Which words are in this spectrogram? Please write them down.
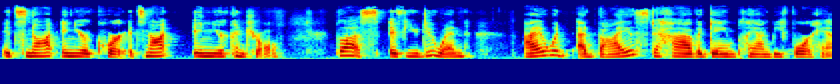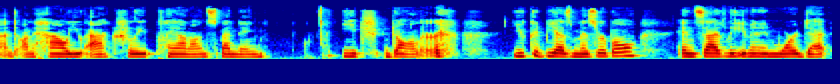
it's not in your court. It's not in your control. Plus, if you do win, I would advise to have a game plan beforehand on how you actually plan on spending each dollar. You could be as miserable and sadly even in more debt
